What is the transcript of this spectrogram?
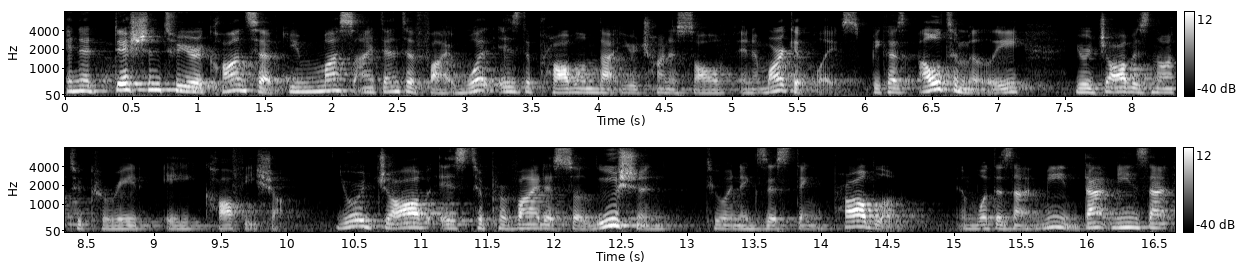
In addition to your concept, you must identify what is the problem that you're trying to solve in a marketplace because ultimately your job is not to create a coffee shop. Your job is to provide a solution to an existing problem. And what does that mean? That means that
